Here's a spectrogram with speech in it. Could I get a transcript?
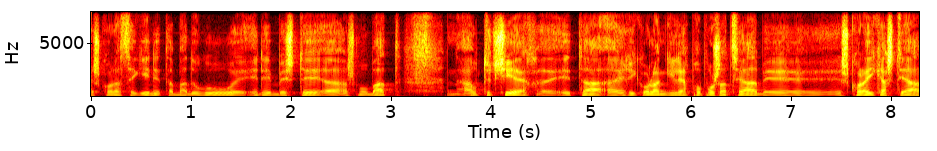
eskoraz egin, eta badugu ere beste uh, asmo bat, autetxier eta erriko langiler proposatzea be, eskora ikastea,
